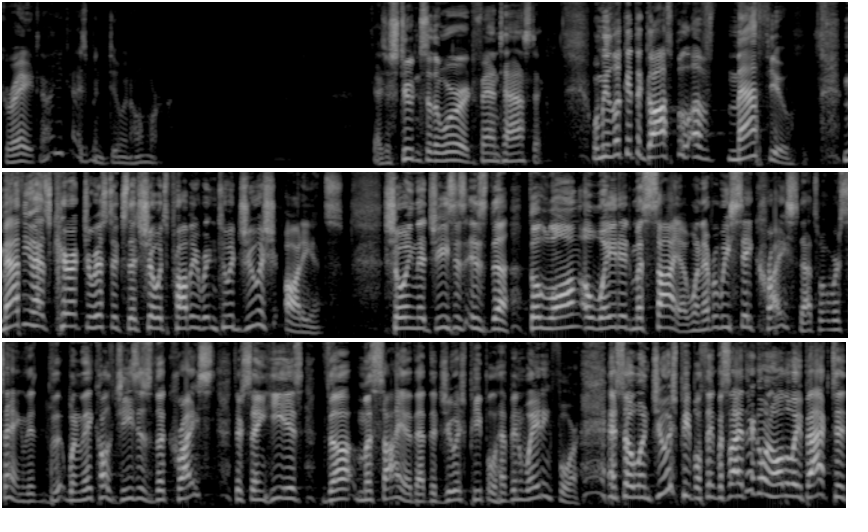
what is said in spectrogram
Great. Oh, you guys have been doing homework. You guys are students of the word. Fantastic. When we look at the Gospel of Matthew, Matthew has characteristics that show it's probably written to a Jewish audience, showing that Jesus is the, the long awaited Messiah. Whenever we say Christ, that's what we're saying. When they call Jesus the Christ, they're saying he is the Messiah that the Jewish people have been waiting for. And so when Jewish people think Messiah, they're going all the way back to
